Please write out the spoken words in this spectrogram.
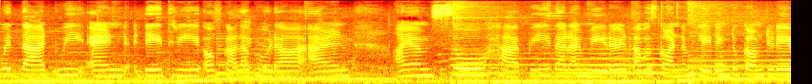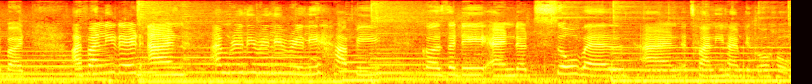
with that, we end day three of Kala Ghoda. And I am so happy that I made it. I was contemplating to come today, but I finally did, and I'm really, really, really happy because the day ended so well, and it's finally time to go home.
